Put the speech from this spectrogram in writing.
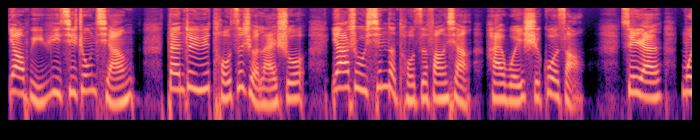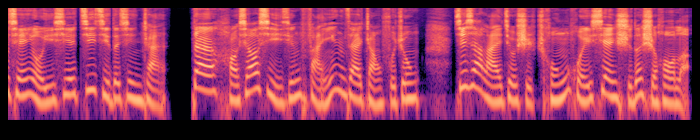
要比预期中强，但对于投资者来说，压住新的投资方向还为时过早。虽然目前有一些积极的进展，但好消息已经反映在涨幅中，接下来就是重回现实的时候了。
